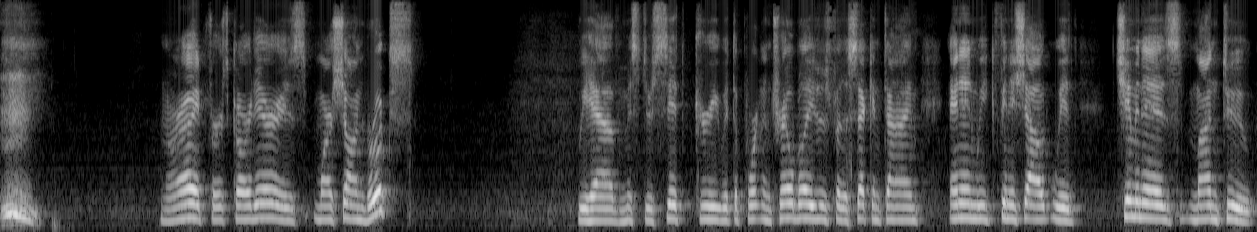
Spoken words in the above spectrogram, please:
All right, first card there is MarShon Brooks. We have Mr. Seth Curry with the Portland Trailblazers for the second time. And then we finish out with Chimenez Mantu.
